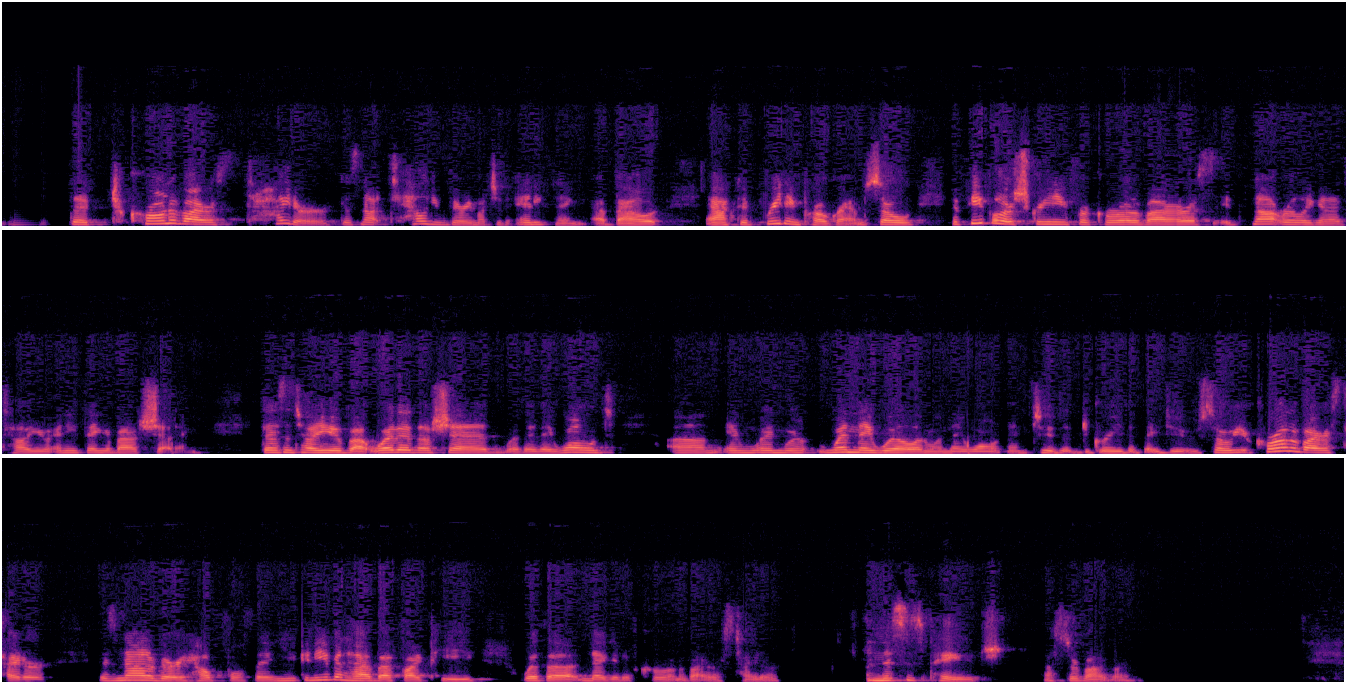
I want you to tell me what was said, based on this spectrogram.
the coronavirus titer does not tell you very much of anything about active breeding programs. So if people are screening for coronavirus, it's not really going to tell you anything about shedding. It doesn't tell you about whether they'll shed, whether they won't, um, and when when they will and when they won't, and to the degree that they do. So your coronavirus titer is not a very helpful thing. You can even have FIP with a negative coronavirus titer. And this is Paige, a survivor.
